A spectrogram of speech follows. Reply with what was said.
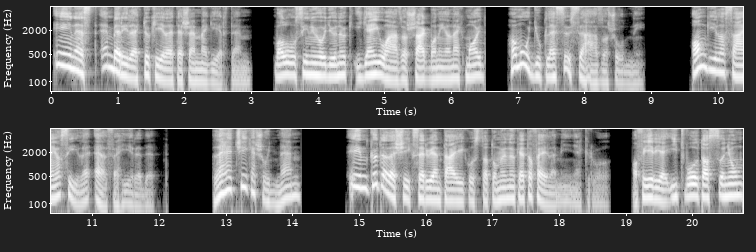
Én ezt emberileg tökéletesen megértem. Valószínű, hogy önök igen jó házasságban élnek majd, ha módjuk lesz összeházasodni. Angéla szája széle elfehéredett. Lehetséges, hogy nem? Én kötelességszerűen tájékoztatom önöket a fejleményekről. A férje itt volt, asszonyom,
